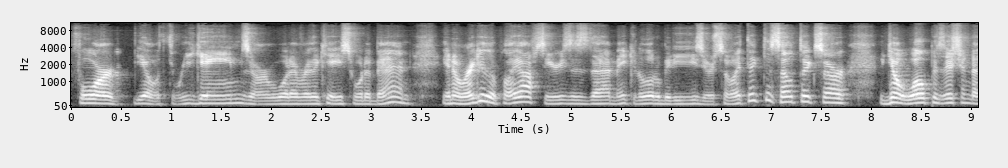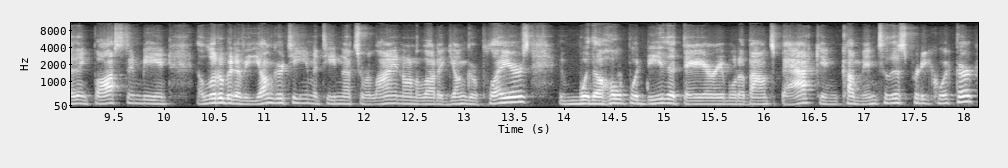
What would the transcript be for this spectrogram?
for, you know, three games or whatever the case would have been in a regular playoff series is that make it a little bit easier. So I think the Celtics are, you know, well positioned. I think Boston Boston being a little bit of a younger team, a team that's relying on a lot of younger players, with the hope would be that they are able to bounce back and come into this pretty quicker.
